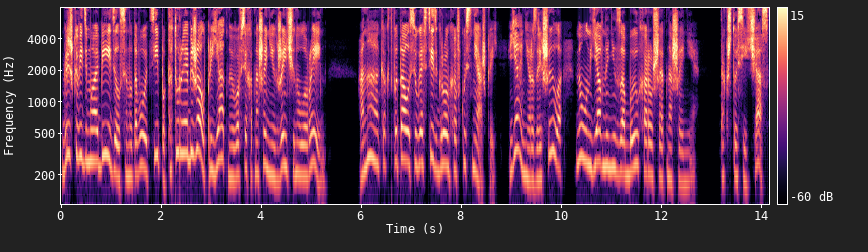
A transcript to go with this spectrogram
Гришка, видимо, обиделся на того типа, который обижал приятную во всех отношениях женщину Лоррейн. Она как-то пыталась угостить Гронха вкусняшкой. Я не разрешила, но он явно не забыл хорошие отношения. Так что сейчас,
